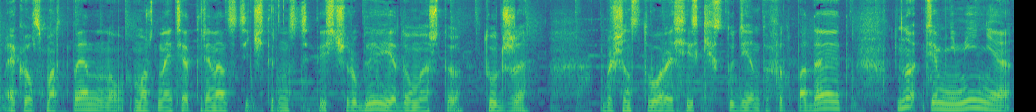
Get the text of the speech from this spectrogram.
Equal Smart Pen. Ну, можно найти от 13-14 тысяч рублей. Я думаю, что тут же большинство российских студентов отпадает. Но, тем не менее,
